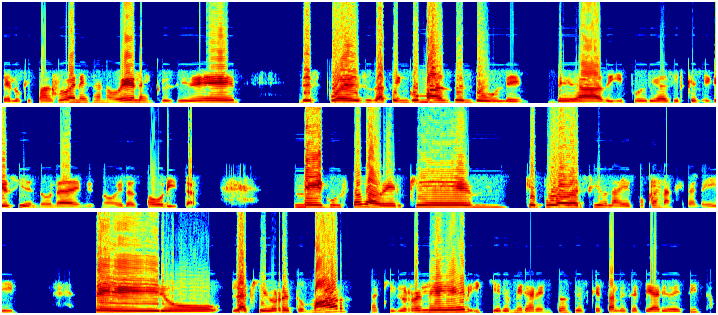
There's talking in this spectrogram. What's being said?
de lo que pasó en esa novela, inclusive después, o sea, tengo más del doble de edad y podría decir que sigue siendo una de mis novelas favoritas. Me gusta saber que, que pudo haber sido la época en la que la leí, pero la quiero retomar, la quiero releer y quiero mirar entonces qué tal es el diario de Tita.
